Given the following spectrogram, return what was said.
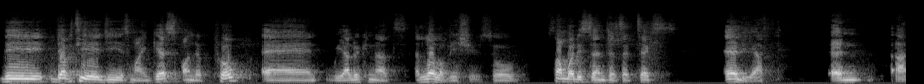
The deputy AG is my guest on the probe, and we are looking at a lot of issues. So somebody sent us a text earlier, and uh,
